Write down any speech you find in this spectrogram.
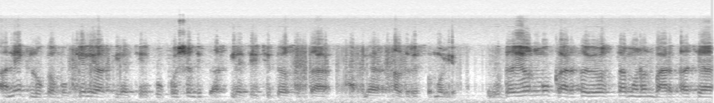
अनेक लोक भुकेले असल्याचे कुपोषणित असल्याचे चित्र सुद्धा आपल्या नजरेसमोर येत उदयोन्मुख अर्थव्यवस्था म्हणून भारताच्या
